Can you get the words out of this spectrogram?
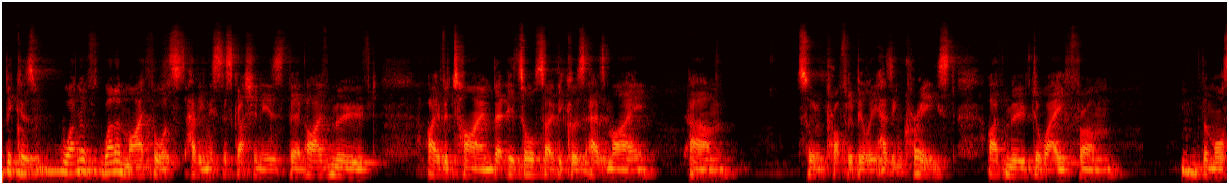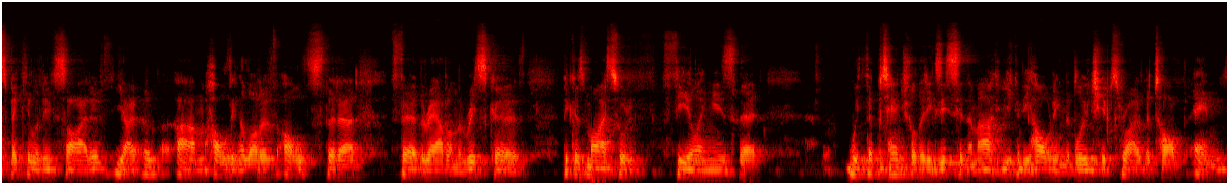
because one of one of my thoughts having this discussion is that I've moved over time, but it's also because as my um, sort of profitability has increased, I've moved away from the more speculative side of you know um, holding a lot of alts that are further out on the risk curve. Because my sort of feeling is that with the potential that exists in the market, you can be holding the blue chips right at the top, and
